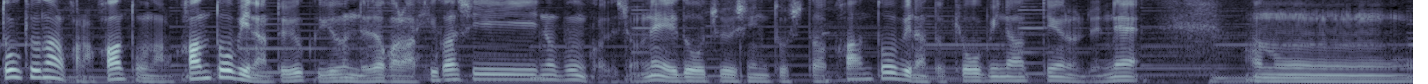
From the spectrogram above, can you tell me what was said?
東京なのかな？関東なの関東美なんてよく言うんでだから東の文化でしょうね。江戸を中心とした関東美なんと京美なっていうのでねあのー、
